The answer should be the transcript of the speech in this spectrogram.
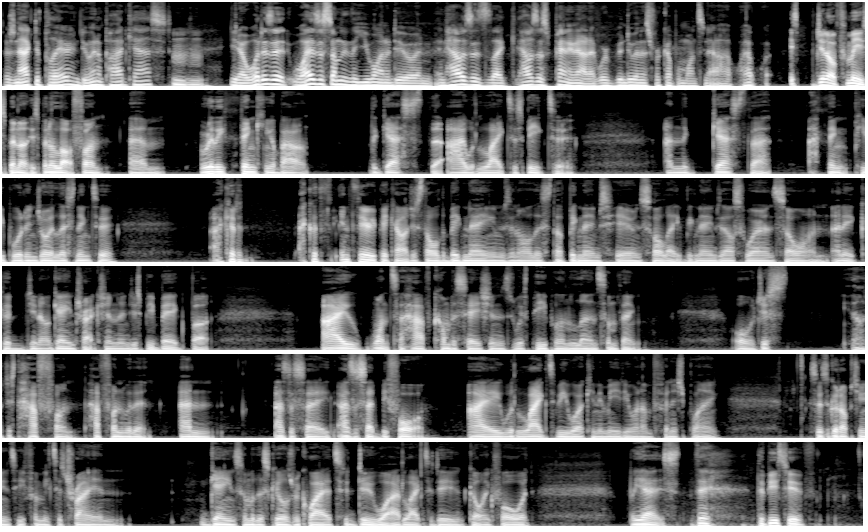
"There's an active player doing a podcast." Mm-hmm. You know, what is it? Why is this something that you want to do? And, and how is this like? How is this panning out? We've been doing this for a couple months now. How, how, it's you know for me, it's been a, it's been a lot of fun. Um, really thinking about the guests that I would like to speak to and the guests that I think people would enjoy listening to. I could I could in theory pick out just all the big names and all this stuff, big names here in Salt Lake, big names elsewhere and so on. And it could, you know, gain traction and just be big. But I want to have conversations with people and learn something. Or just you know, just have fun. Have fun with it. And as I say, as I said before, I would like to be working in media when I'm finished playing. So it's a good opportunity for me to try and gain some of the skills required to do what I'd like to do going forward. But yeah, it's the the beauty of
